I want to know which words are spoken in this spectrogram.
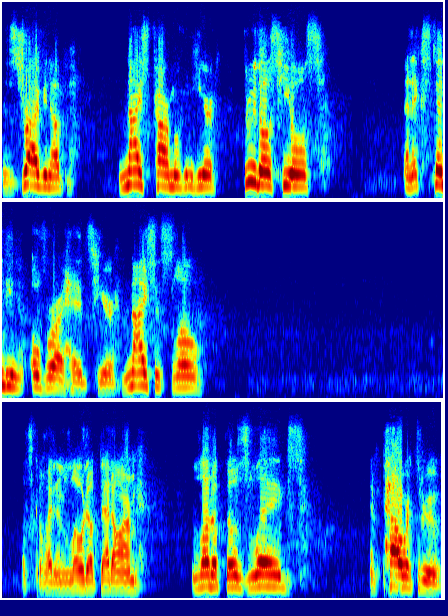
is driving up. Nice power movement here through those heels and extending over our heads here. Nice and slow. Let's go ahead and load up that arm, load up those legs and power through.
